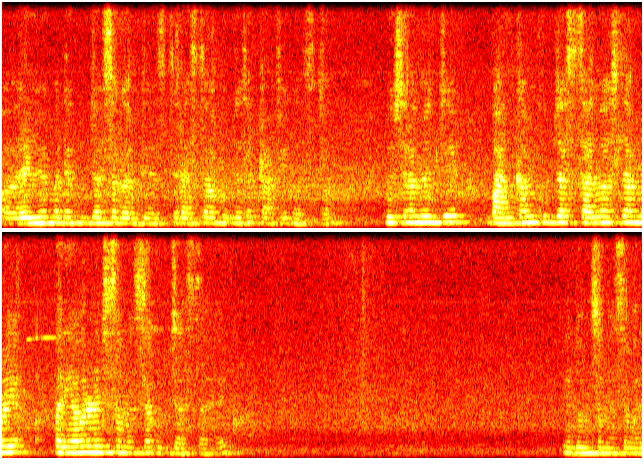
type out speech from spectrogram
अ, रेल्वेमध्ये खूप जास्त गर्दी असते रस्त्यावर खूप जास्त ट्रॅफिक असतं. दुसरं म्हणजे बांधकाम खूप जास्त चालू असल्यामुळे पर्यावरणाची समस्या खूप जास्त आहे. या दोन समस्या मला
